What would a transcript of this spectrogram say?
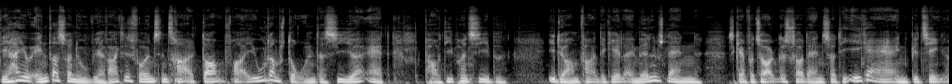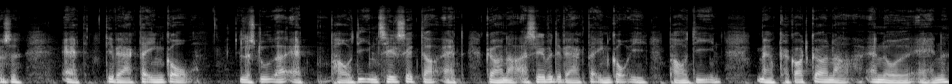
det har jo ændret sig nu. Vi har faktisk fået en central dom fra EU-domstolen, der siger, at parodiprincippet i det omfang, det gælder i medlemslandene, skal fortolkes sådan, så det ikke er en betingelse, at det værk, der indgår eller slutter, at parodien tilsigter at gøre nar af selve det værk, der indgår i parodien. Man kan godt gøre nar af noget andet.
